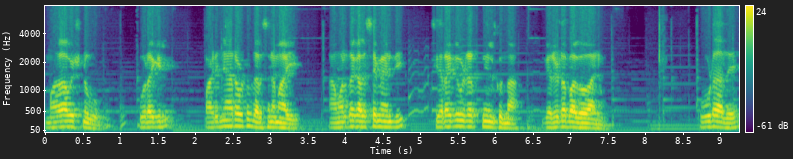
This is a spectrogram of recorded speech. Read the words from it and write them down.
മഹാവിഷ്ണുവും പുറകിൽ പടിഞ്ഞാറോട്ട് ദർശനമായി അമൃത കലശമേന്തി ചിറക് വിടർത്തി നിൽക്കുന്ന ഗരുഡ ഭഗവാനും. കൂടാതെ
